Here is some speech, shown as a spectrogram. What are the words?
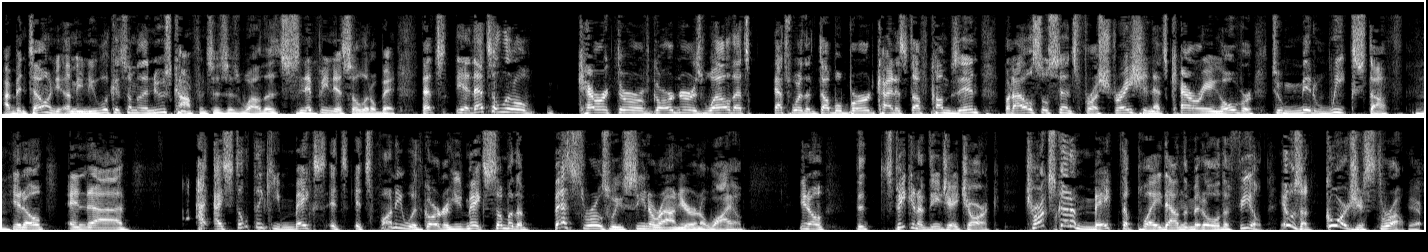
I've been telling you. I mean, you look at some of the news conferences as well. The snippiness a little bit. That's yeah, that's a little character of Gardner as well. That's that's where the double bird kind of stuff comes in. But I also sense frustration that's carrying over to midweek stuff, you know, and, uh, I, I still think he makes it's it's funny with Gardner. He makes some of the best throws we've seen around here in a while. You know, the, speaking of DJ Chark, Chark's going to make the play down the middle of the field. It was a gorgeous throw. Yep.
